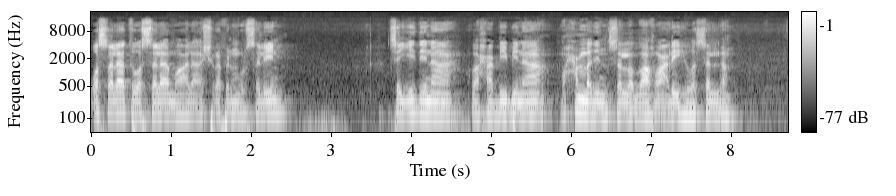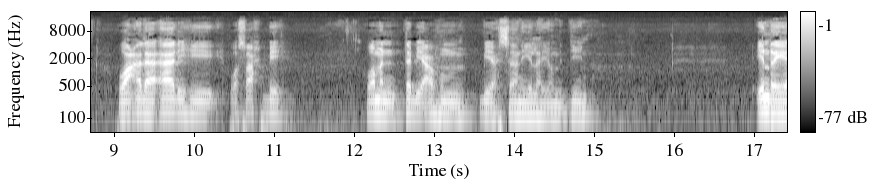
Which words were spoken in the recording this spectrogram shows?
والصلاة والسلام على أشرف المرسلين سيدنا وحبيبنا محمد صلى الله عليه وسلم وعلى آله وصحبه ومن تبعهم بإحسان إلى يوم الدين இன்றைய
